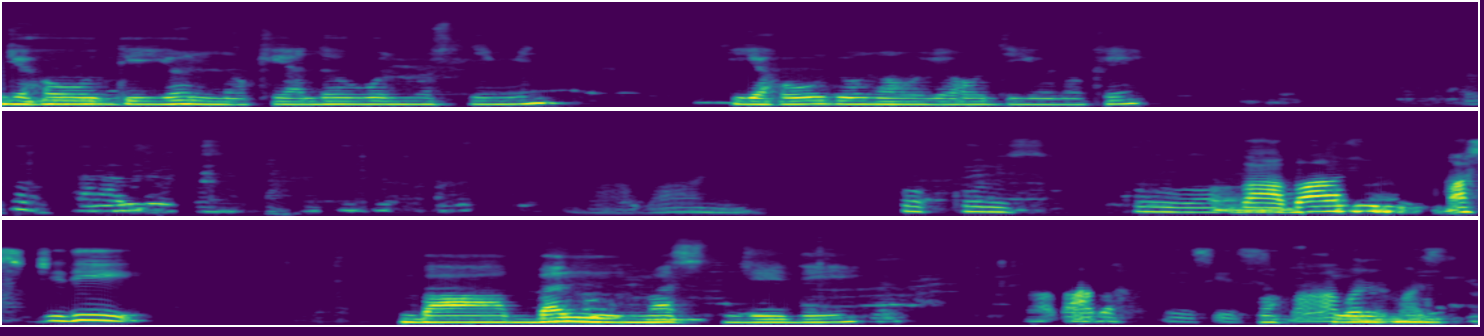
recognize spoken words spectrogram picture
Yahudiyun. Okay. Aduwul muslimin. Yahudun or Yahudiyun. Okay. Babani. Kokulis. Baban Masjidi. Babal Masjidi. Oh, Baba. Yes, yes. Babal Masjidi.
